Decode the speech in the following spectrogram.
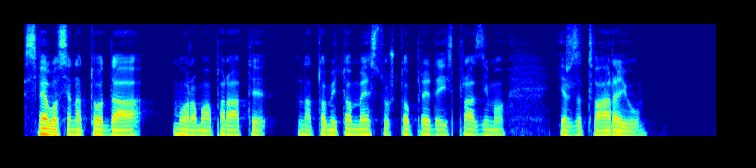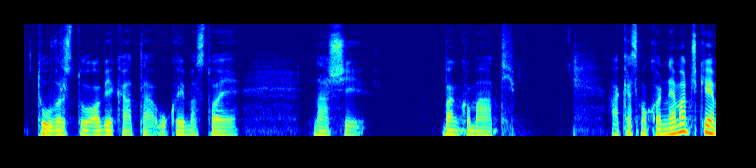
svelo se na to da moramo aparate na tom i tom mestu što pre da ispraznimo jer zatvaraju tu vrstu objekata u kojima stoje naši bankomati. A kad smo kod Nemačke,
